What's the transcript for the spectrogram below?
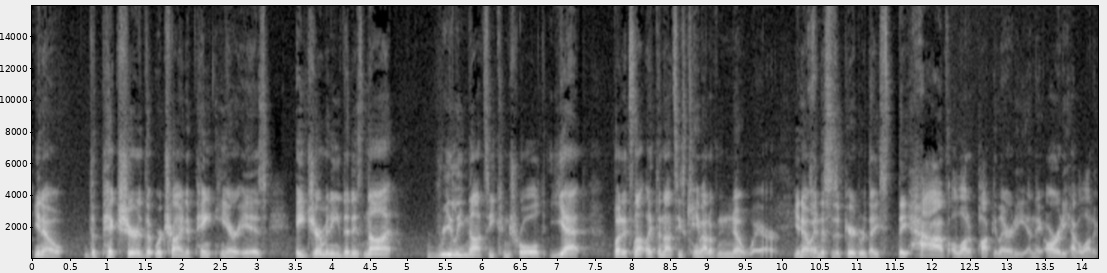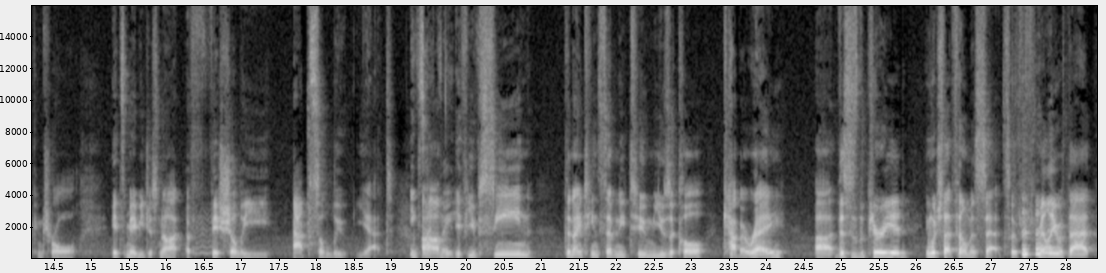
you know, the picture that we're trying to paint here is a Germany that is not really Nazi controlled yet, but it's not like the Nazis came out of nowhere, you know, and this is a period where they they have a lot of popularity and they already have a lot of control. It's maybe just not officially absolute yet. Exactly. Um, if you've seen the 1972 musical Cabaret, uh, this is the period in which that film is set. So if you're familiar with that,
